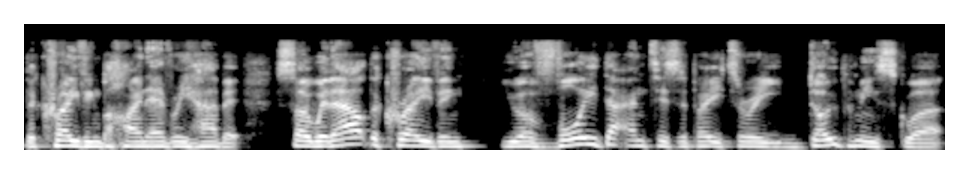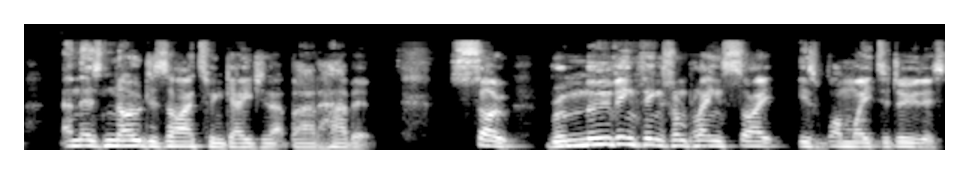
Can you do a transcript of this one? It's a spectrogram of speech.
the craving behind every habit. So without the craving, you avoid that anticipatory dopamine squirt, and there's no desire to engage in that bad habit. So, removing things from plain sight is one way to do this.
